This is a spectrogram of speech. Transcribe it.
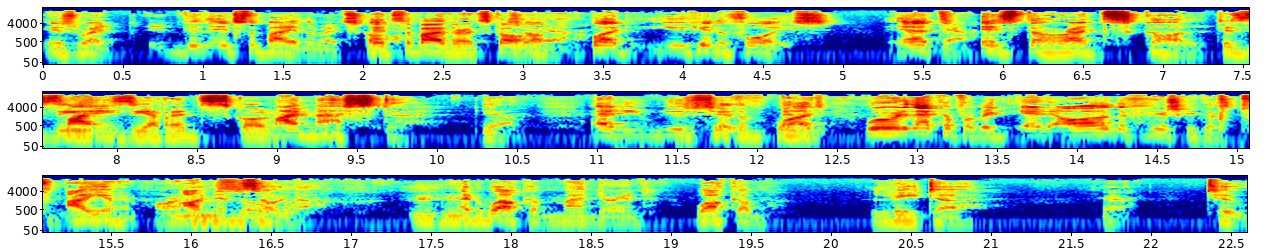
is red. It's the body of the red skull. It's the body of the Red Skull. Skull. Yeah. But you hear the voice. It is Yeah. the red skull. It is the, my, the Red Skull. my master. yeah. And you, you Just say, hear the- what? and- Where did that come from? And all the computer screen goes, I am Arnim Zola." Zola. Mm-hmm. And welcome, Mandarin. Welcome, Lita, Yeah. to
